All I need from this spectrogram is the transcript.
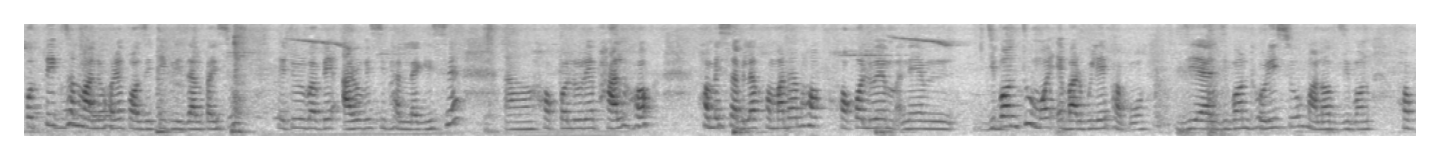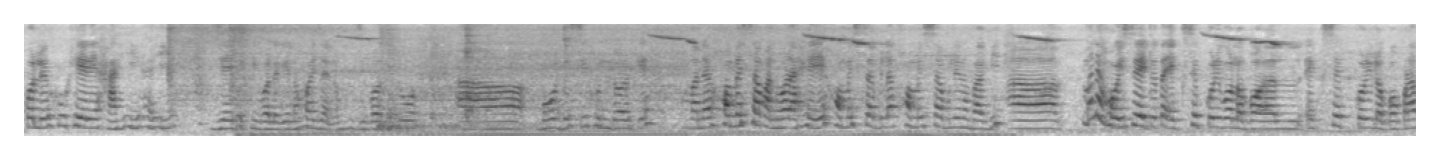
প্ৰত্যেকজন মানুহৰে পজিটিভ ৰিজাল্ট পাইছোঁ। সেইটোৰ বাবে আৰু বেছি ভালো লাগিছে। সকলোৰে ভালো হওক। সমস্যাবিলাক সমাধান হওক সকলোৱে মানে জীৱনটো মই এবাৰ বুলিয়ে ভাবোঁ। জীয়াই জীৱন ধৰিছোঁ মানৱ জীৱন। সকলোৱে সুখেৰে হাঁহি হাঁহি জীয়াই থাকিব লাগে নহয় জানো? জীৱনটো বহুত বেছি সুন্দৰকৈ মানে সমস্যা মানুহৰ আহে। এই সমস্যাবিলাক সমস্যা বুলি নাভাবি মানে হৈছে এইটো এটা একচেপ্ট কৰিব ল'ব একচেপ্ট কৰি ল'ব পৰা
